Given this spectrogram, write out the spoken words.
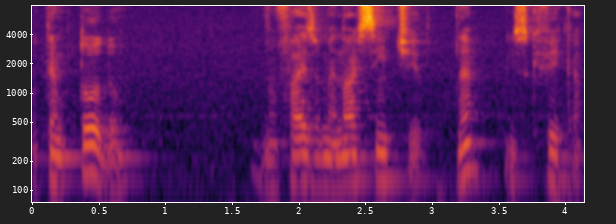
o tempo todo? Não faz o menor sentido, né? Isso que fica.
